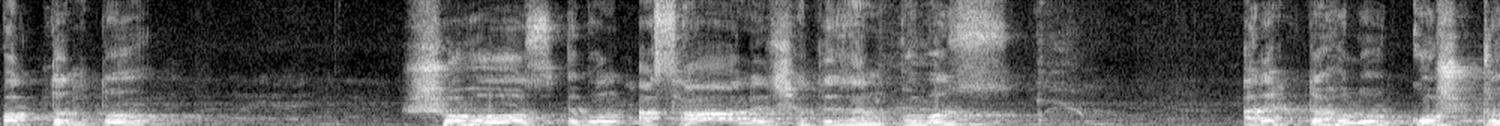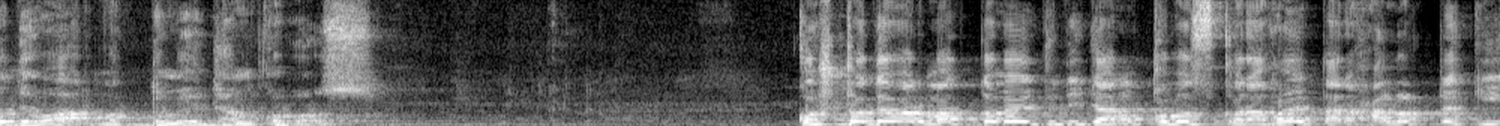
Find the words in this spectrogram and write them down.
অত্যন্ত সহজ এবং আসানের সাথে যান কবজ আরেকটা হলো কষ্ট দেওয়ার মাধ্যমে যান কবজ কষ্ট দেওয়ার মাধ্যমে যদি যান কবজ করা হয় তার হালতটা কি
